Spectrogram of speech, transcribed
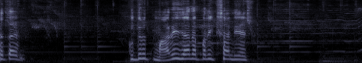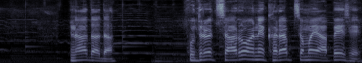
છતાંય કુદરત મારી જ્યારે પરીક્ષા લે છે. ના દાદા, કુદરત સારો અને ખરાબ સમય આપે છે.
